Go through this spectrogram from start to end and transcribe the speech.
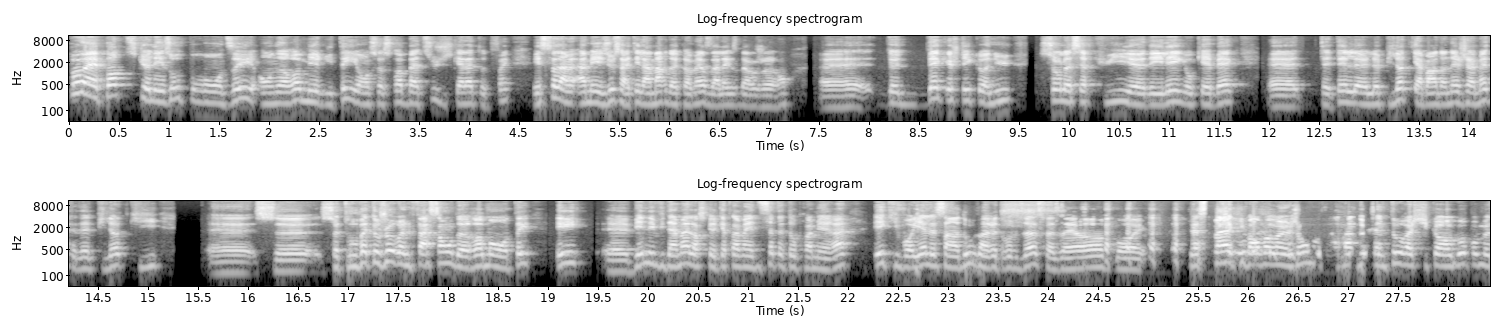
peu importe ce que les autres pourront dire, on aura mérité et on se sera battu jusqu'à la toute fin. Et ça, à mes yeux, ça a été la marque de commerce d'Alex Bergeron. Euh, de, dès que je t'ai connu sur le circuit euh, des ligues au Québec, euh, tu étais le, pilote qui abandonnait jamais, tu étais le pilote qui euh, se, trouvait toujours une façon de remonter et euh, bien évidemment, lorsque le 97 était au premier rang et qu'il voyait le 112 dans le rétroviseur, se faisait Oh boy, j'espère qu'il va avoir un jour au 32e tour à Chicago pour me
